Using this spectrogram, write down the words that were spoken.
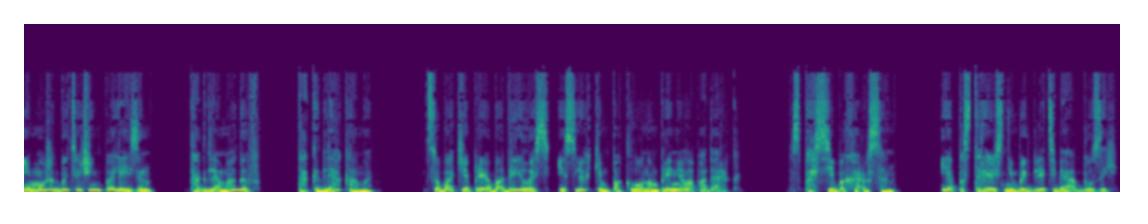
и может быть очень полезен как для магов, так и для Акамы. Цубаки приободрилась и с легким поклоном приняла подарок. «Спасибо, Харусан. Я постараюсь не быть для тебя обузой.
